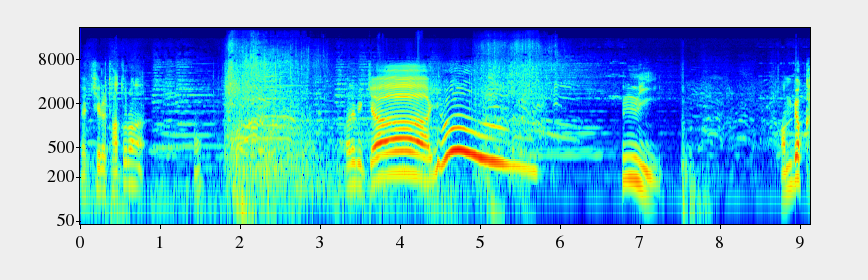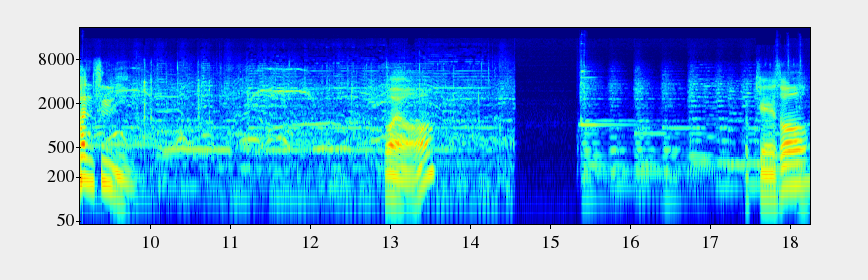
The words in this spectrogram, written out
내 길을 다 뚫어놔. 어? 어디 비켜 이후! 승리. 완벽한 승리. 좋아요. 이렇게 해서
